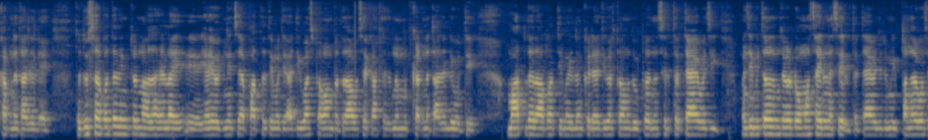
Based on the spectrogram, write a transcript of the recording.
करण्यात आलेली आहे. तर दुसरा बद्दल मित्रांनो झालेला आहे. या योजनेच्या पात्रतेमध्ये आदिवास प्रमाणपत्र आवश्यक असल्याचं नमूद करण्यात आलेले होते. मात्र लाभार्थी महिलांकडे आदिवासी प्रमाणात उपलब्ध नसेल तर त्याऐवजी म्हणजे मित्रांनो तुमच्याकडे डोमासाईल नसेल तर त्याऐवजी तुम्ही पंधरा वर्ष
